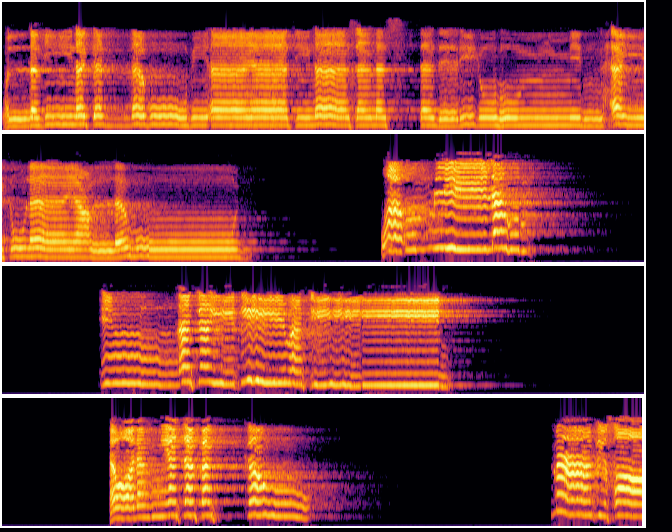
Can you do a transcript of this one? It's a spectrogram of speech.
وَالَّذِينَ كَذَّبُوا بِآيَاتِنَا سنستدرجهم من حيث لا يعلمون. وأملي لهم إن كيدي يتفكروا. ما بصار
